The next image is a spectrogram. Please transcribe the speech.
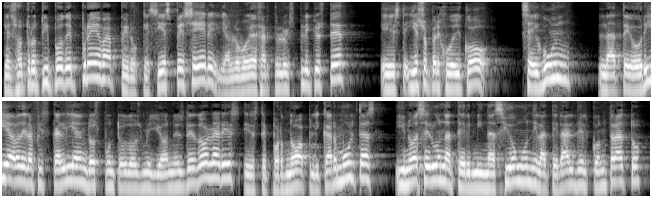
que es otro tipo de prueba, pero que sí es PCR, ya lo voy a dejar que lo explique usted, este, y eso perjudicó, según la teoría de la fiscalía en 2.2 millones de dólares este, por no aplicar multas y no hacer una terminación unilateral del contrato.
